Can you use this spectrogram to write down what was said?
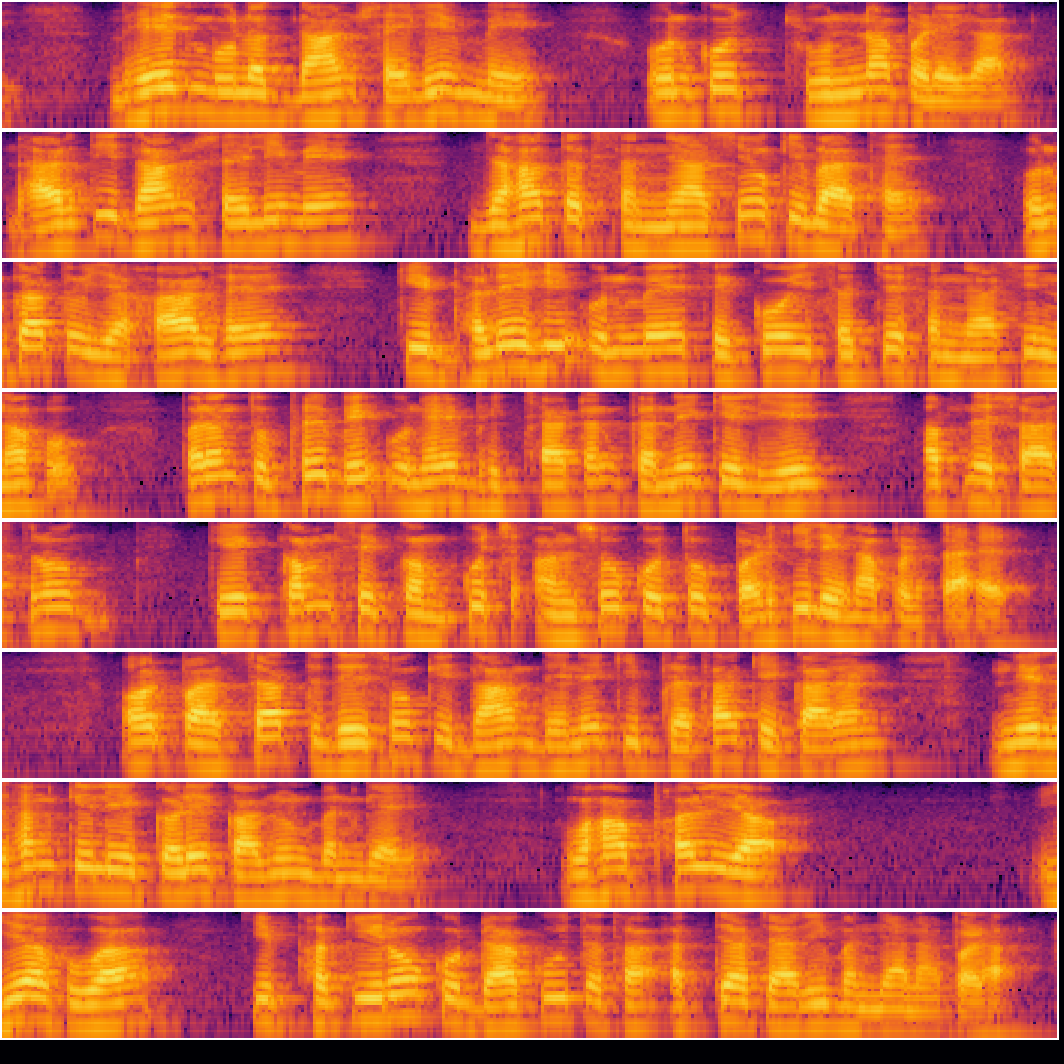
भेदमूलक दान शैली में उनको चुनना पड़ेगा। भारतीय दान शैली में जहाँ तक सन्यासियों की बात है, उनका तो यह हाल है कि भले ही उनमें से कोई सच्चे सन्यासी न हो, परंतु फिर भी उन्हें भिक्षाटन करने के लिए अपने शास्त्रों के कम से कम कुछ अंशों को तो पढ़ ही लेना पड़ता है। और पाश्चात्य देशों की दान देने की प्रथा के कारण निर्धन के लिए कड़े कानून बन गए। वहाँ फल या यह हुआ कि फकीरों को डाकू तथा अत्याचारी बन जाना पड़ा।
